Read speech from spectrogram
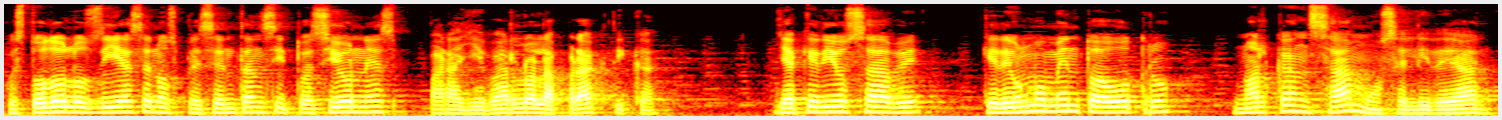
pues todos los días se nos presentan situaciones para llevarlo a la práctica, ya que Dios sabe que de un momento a otro no alcanzamos el ideal,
